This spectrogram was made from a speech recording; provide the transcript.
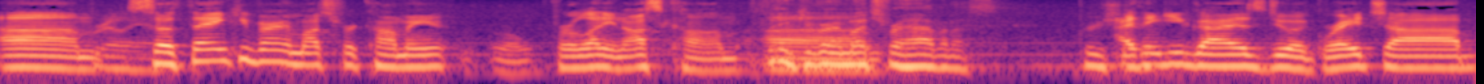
Um, so thank you very much for coming, for letting us come. Thank you very much for having us. Appreciate I think you guys do a great job.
